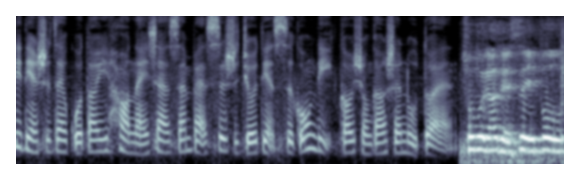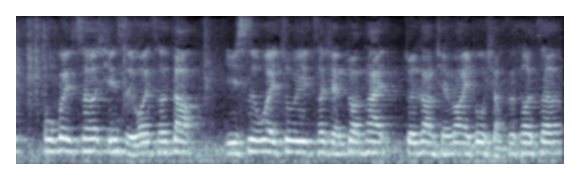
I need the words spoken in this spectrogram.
地点是在国道一号南下三百四十九点四公里高雄冈山路段。初步了解是一部货柜车行驶外车道，疑似未注意车前状态，追撞前方一部小客车，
